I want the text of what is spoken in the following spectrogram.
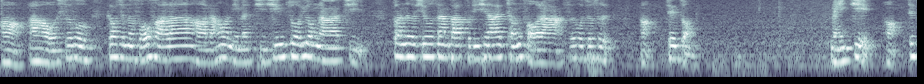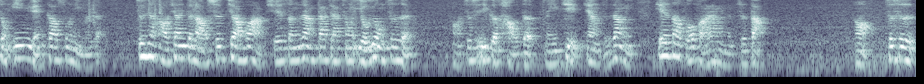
啊啊，我师傅告诉你们佛法啦，好，然后你们起心作用啦，起。断恶修善发菩提心来成佛啦！师傅就是啊，这种媒介哈，这种因缘告诉你们的，就是好像一个老师教化学生，让大家成为有用之人，啊，就是一个好的媒介，这样子让你介绍佛法，让你们知道，哦，就是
